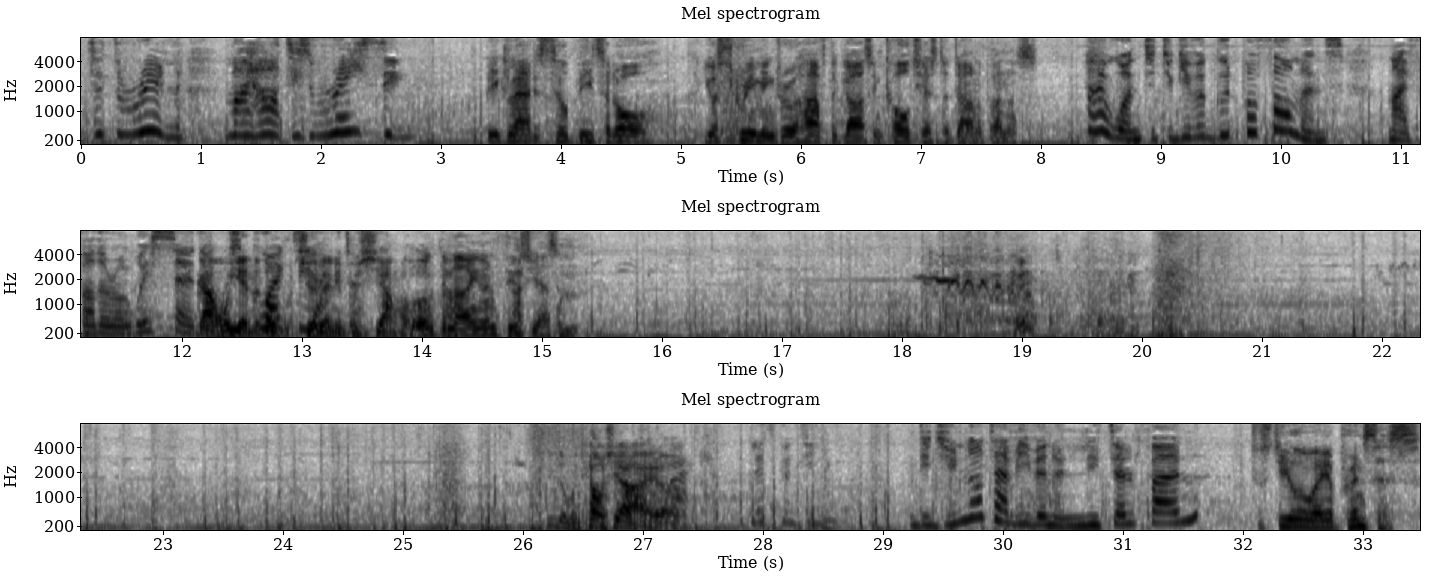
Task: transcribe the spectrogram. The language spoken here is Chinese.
What a thrill! My heart is racing! Be glad it still beats at all. Your screaming drew half the guards in Colchester down upon us. I wanted to give a good performance. My father always said 干, I was quite the actor. I won't deny your enthusiasm. Hey? Did you not have even a little fun? To steal away a princess.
